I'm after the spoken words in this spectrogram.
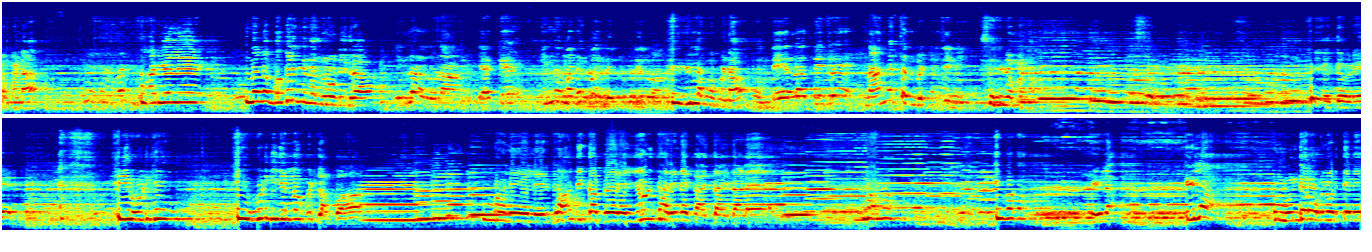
ರಮಣ ದಾರಿಯಲ್ಲಿ ನನ್ನ ಮಗಳಿಗೆ ನಾನು ನೋಡಿದ್ರಾ? ಇಲ್ಲ ಅರುಣ ಯಾಕೆ? ಇನ್ನು ಮನೆಗೆ ಬಂದಿರ್ಬಿಟ್ಟಿಲ್ವಾ ಇಲ್ಲ ರಮಣ. ಒಂದೇ ಎಲ್ಲಾದ್ರೂ ಇದ್ರೆ ನಾನೇ ತಂದ್ಬಿಟ್ಟಿದ್ದೀನಿ. ಸರಿ ರಮಣ. ದೇವ್ರೆ ಈ ಹುಡುಗಿ ಈ ಹುಡುಗಿ ಎಲ್ಲೋ ಬಿಟ್ಲಪ್ಪ ಮನೆಯಲ್ಲಿ ರಾಧಿಕಾ ಬೇರೆ ಇವಳು ದಾರಿನೇ ಕಾಯ್ತಾ ಇದ್ದಾಳೆ. ಇವಾಗ ಇಲ್ಲ ಇಲ್ಲ. ನೋಡ್ತೀನಿ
